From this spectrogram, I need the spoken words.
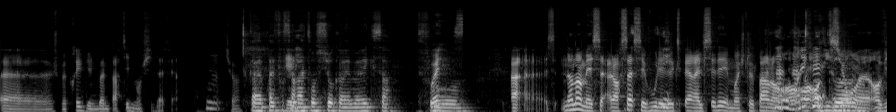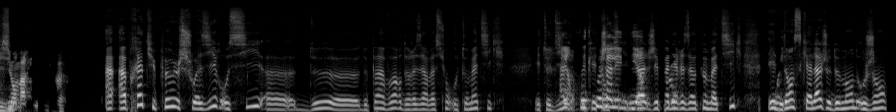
je me prive d'une bonne partie de mon chiffre d'affaires. Mmh. Après, il faut faire attention quand même avec ça. Ah, non, non, mais alors ça, c'est vous les experts LCD. Moi, je te parle en, ah, vision, en vision marketing. Après, tu peux choisir aussi de ne pas avoir de réservation automatique et te dire, c'est ok, que tant j'allais pis, dire. là, j'ai pas les réservations automatiques. Et Oui, dans ce cas-là, je demande aux gens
